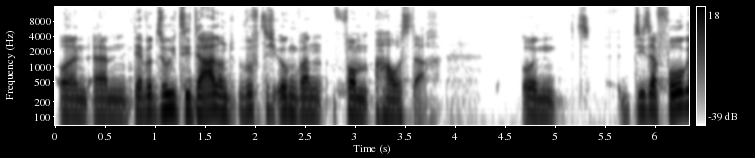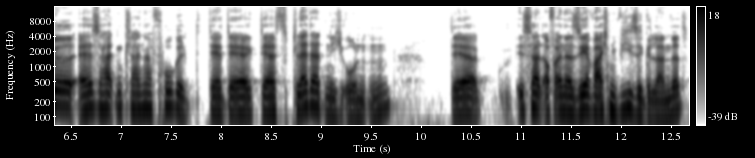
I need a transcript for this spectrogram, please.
Und ähm, der wird suizidal und wirft sich irgendwann vom Hausdach. Und dieser Vogel, er ist halt ein kleiner Vogel, der, der, der splattert nicht unten. Der ist halt auf einer sehr weichen Wiese gelandet.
